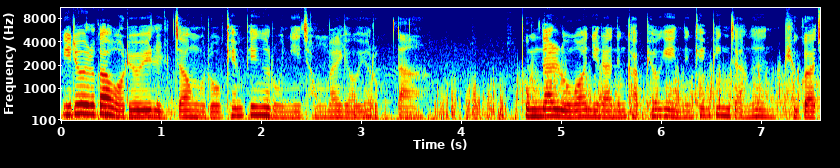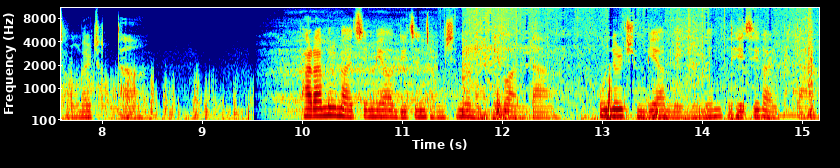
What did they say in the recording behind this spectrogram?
일요일과 월요일 일정으로 캠핑을 오니 정말 여유롭다. 봄날 농원이라는 가평에 있는 캠핑장은 뷰가 정말 좋다. 바람을 맞으며 늦은 점심을 먹기로 한다. 오늘 준비한 메뉴는 돼지갈비다.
